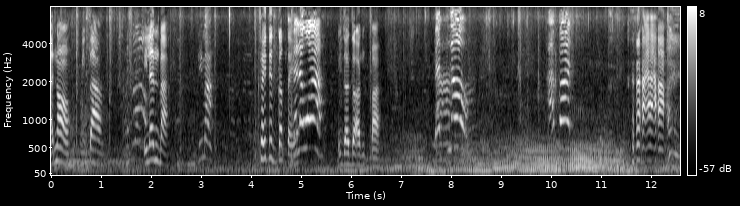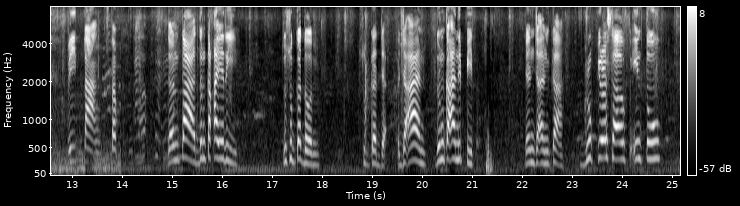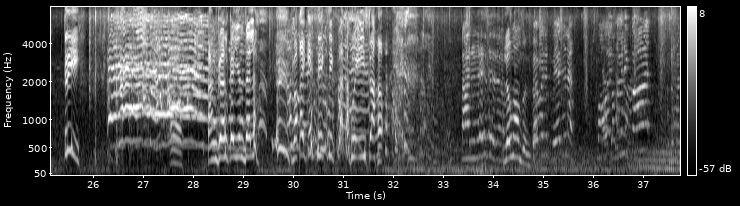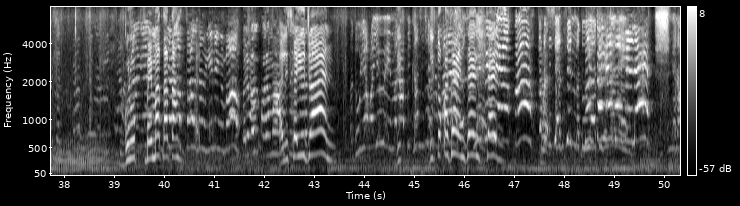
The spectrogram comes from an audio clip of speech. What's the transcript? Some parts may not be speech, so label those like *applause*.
Ano? Bitang. Ilan ba? Lima. Excited ka, te? Dalawa. May dadaan pa. Tatlo. Apat. *laughs* Wait lang. Stop. Doon ka. Doon ka, Kyrie. Tusog ka doon. Tusog ka dyan. Diyan. Doon ka, anipit. Yan, dyan ka. Group yourself into three. Oh, tanggal kayong dalawa. Makikiniknik pa itong isa. Talo na yun. Lumabon. Bayaman na na. Bawal sa likod. Sa likod. Group, may matatang. Ba? Alis kayo dyan. Maduya kayo eh. Malapit lang si Sen. Dito ka, Zen, Zen, Zen. Tsaka si Sen Sen, maduya yan eh. Shhh! Na.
